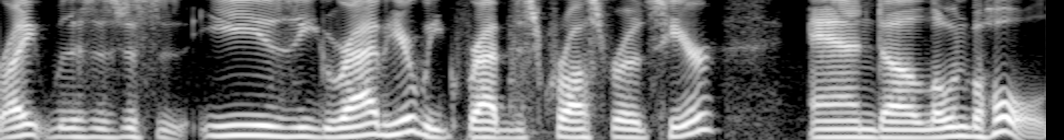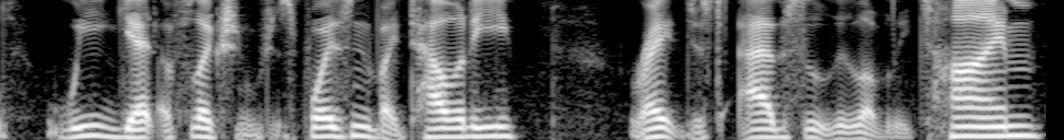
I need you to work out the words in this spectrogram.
right? This is just an easy grab here. We grab this crossroads here, and uh, lo and behold, we get Affliction, which is Poison, Vitality, right? Just absolutely lovely time.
